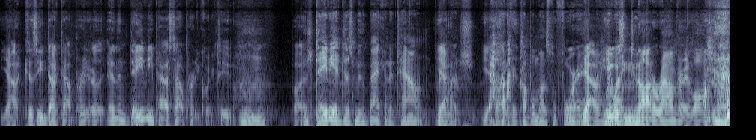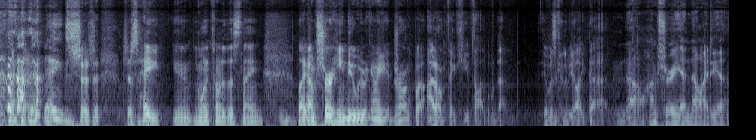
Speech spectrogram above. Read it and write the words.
Yeah, because he ducked out pretty early, and then Davey passed out pretty quick too. But Davey had just moved back into town pretty Yeah. much. Yeah. Like a couple months beforehand. yeah, he was like, not around very long. He just, just, hey, you, you want to come to this thing? Mm-hmm. Like, I'm sure he knew we were gonna get drunk, but I don't think he thought that it was gonna be like that. No, I'm sure he had no idea.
